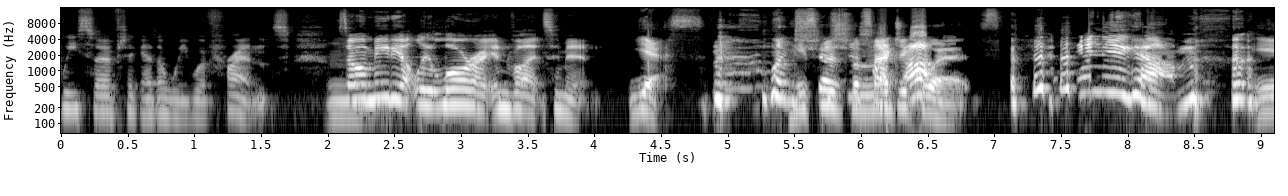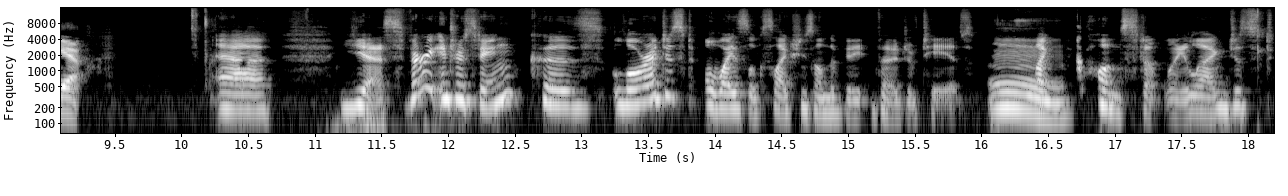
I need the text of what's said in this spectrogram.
We served together. We were friends. So Mm. immediately Laura invites him in. yes. like He says the just like, magic "Ah, words. In you come. yeah. Uh, yes, very interesting because Laura just always looks like she's on the ve- verge of tears, Mm. like constantly. Like just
